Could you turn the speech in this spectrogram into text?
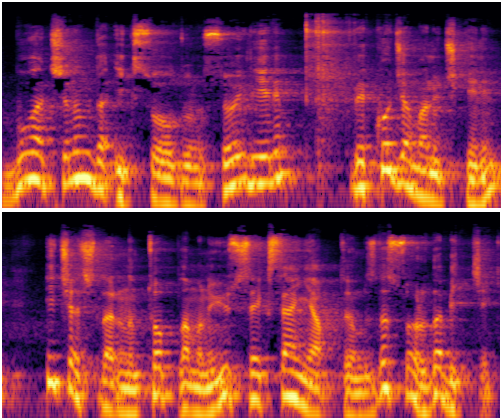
bu açının da x olduğunu söyleyelim. Ve kocaman üçgenin iç açılarının toplamını 180 yaptığımızda soru da bitecek.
